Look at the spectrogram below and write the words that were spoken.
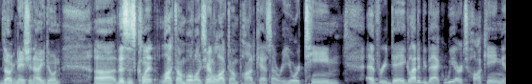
Dog Nation, how you doing? Uh, this is Clint, Locked On Bulldogs, here on the Locked On Podcast Network, your team every day. Glad to be back. We are talking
